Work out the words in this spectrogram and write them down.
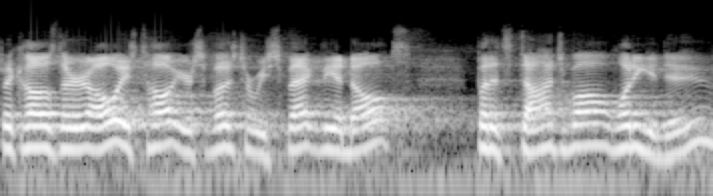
because they're always taught you're supposed to respect the adults. But it's dodgeball. What do you do?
